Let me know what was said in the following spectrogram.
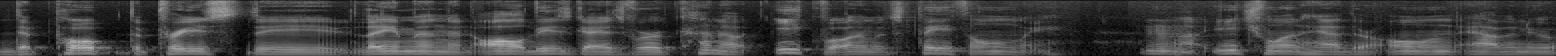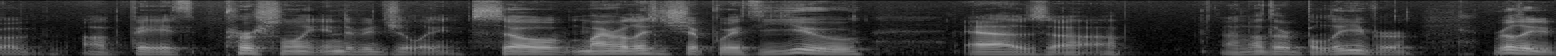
the Pope, the priest, the layman, and all these guys were kind of equal, and it was faith only. Mm. Uh, each one had their own avenue of, of faith, personally, individually. So my relationship with you as a, another believer really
